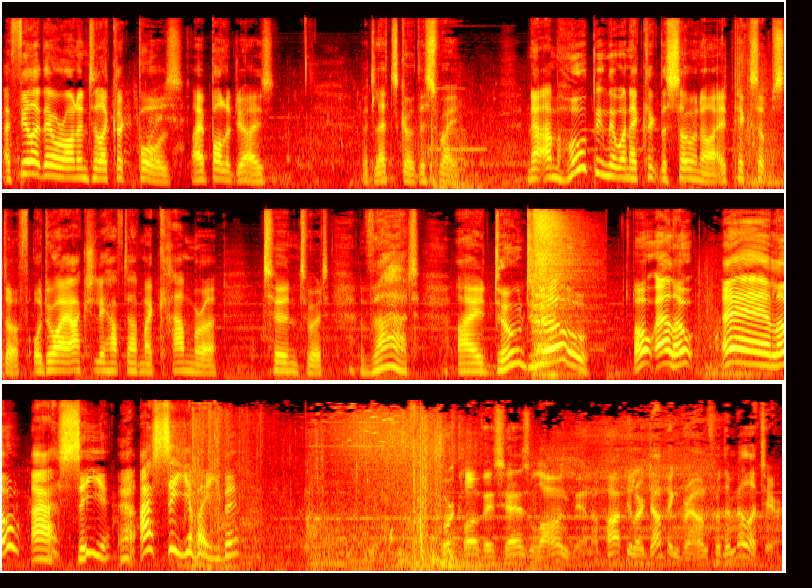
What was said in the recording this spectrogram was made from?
I feel like they were on until I clicked pause. I apologize. But let's go this way. Now, I'm hoping that when I click the sonar, it picks up stuff. Or do I actually have to have my camera turned to it? That, I don't know. Oh, hello. Hello. I see you. I see you, baby. Port Clovis has long been a popular dumping ground for the military,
